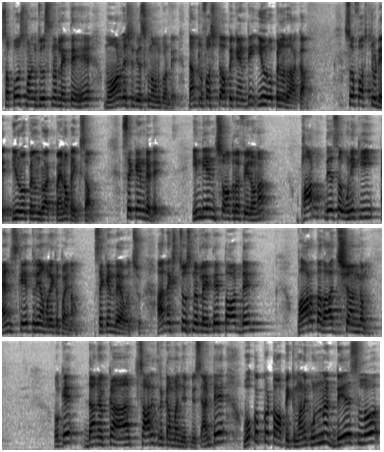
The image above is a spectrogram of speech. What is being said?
సపోజ్ మనం చూసుకున్నట్లయితే మోడల్ హిస్టరీ తీసుకుందాం అనుకోండి. దాంట్లో ఫస్ట్ టాపిక్ ఏంటి? యూరోపియన్ రాక. సో ఫస్ట్ డే యూరోపియన్ రాక్ పైన ఒక ఎగ్జామ్ సెకండ్ డే ఇండియన్ జోగ్రఫీలోన భారతదేశ ఉనికి అండ్ స్కేత్రి అమరిక పైన. సెకండ్ డే అవ్వచ్చు. ఆ నెక్స్ట్ చూసినట్లయితే థర్డ్ డే భారత రాజ్యాంగం. ఓకే? దాని యొక్క చారిత్రకం అని చెప్పేసి. అంటే ఒక్కొక్క టాపిక్ మనకు ఉన్న డేస్లో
